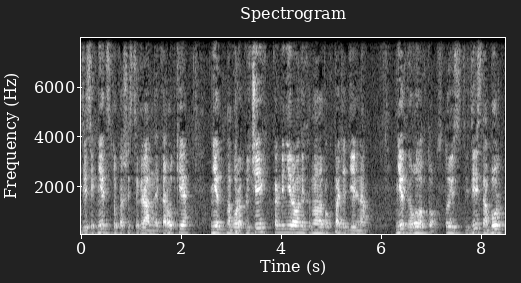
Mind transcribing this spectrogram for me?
Здесь их нет, здесь только шестигранные короткие. Нет набора ключей комбинированных, надо покупать отдельно. Нет головок торс. То есть здесь набор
